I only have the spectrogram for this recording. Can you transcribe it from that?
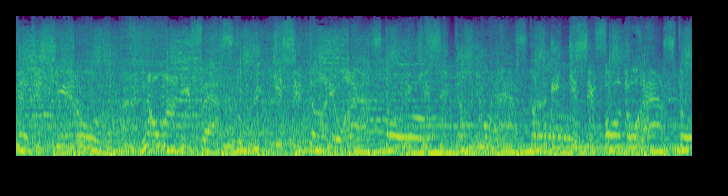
Meu destino não manifesto. E que se dane o resto. E que se dane o resto. E que se foda o resto.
